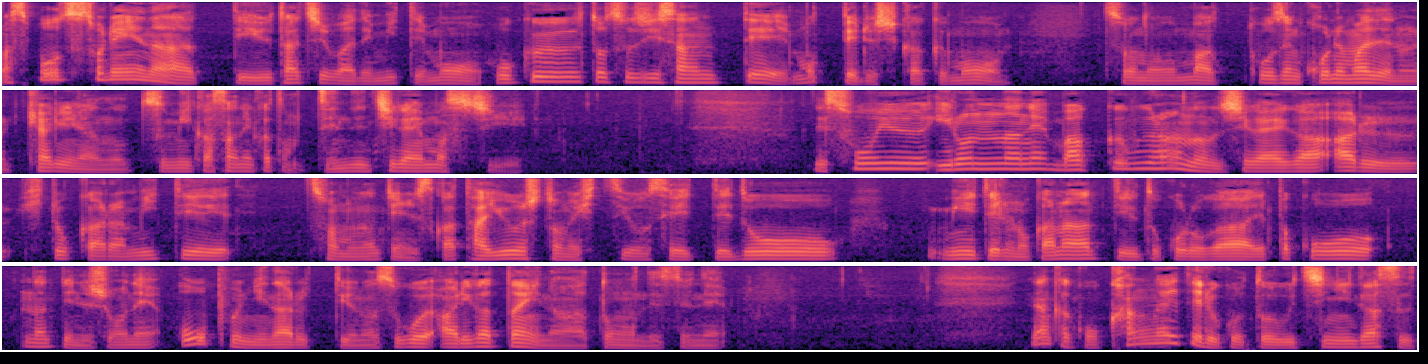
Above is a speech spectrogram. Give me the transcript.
まあ、スポーツトレーナーっていう立場で見ても僕と辻さんって持ってる資格もそのまあ当然これまでのキャリアの積み重ね方も全然違いますしでそういういろんなねバックグラウンドの違いがある人から見てその何て言うんですか多様種との必要性ってどう見えてるのかなっていうところがやっぱこう何て言うんでしょうねオープンになるっていうのはすごいありがたいなと思うんですよね。なんかこう考えてることを内に出す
